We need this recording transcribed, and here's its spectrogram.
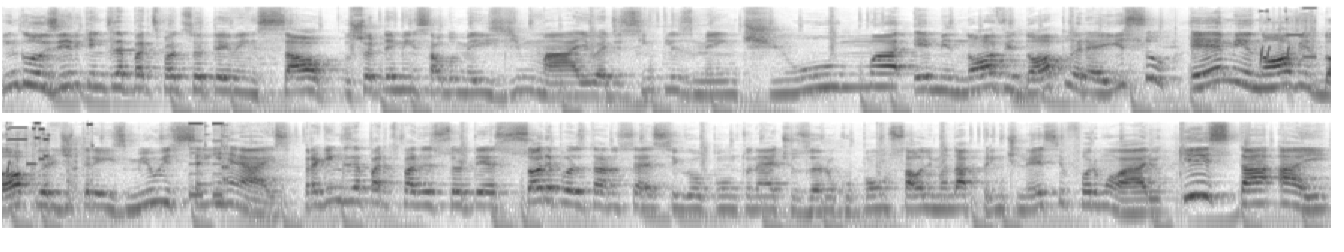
Inclusive, quem quiser participar do sorteio mensal, o sorteio mensal do mês de maio é de simples simplesmente uma M9 Doppler, é isso? M9 Doppler de 3.100 reais. Pra quem quiser participar desse sorteio, é só depositar no csgo.net usando o cupom SAUL e mandar print nesse formulário que está aí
